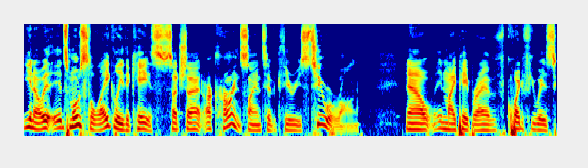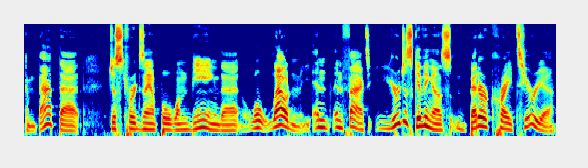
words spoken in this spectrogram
you know, it, it's most likely the case such that our current scientific theories too are wrong. Now, in my paper, I have quite a few ways to combat that just for example, one being that, well, Laudan, and in fact, you're just giving us better criteria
